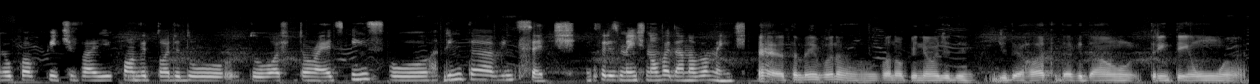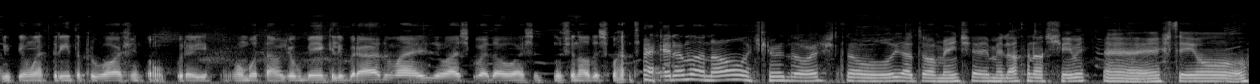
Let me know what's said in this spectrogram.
Meu palpite vai com a vitória do, do Washington Redskins por 30 a 27. Infelizmente não vai dar novamente. É, eu também vou na, vou na opinião de, de derrota, deve dar um 31 a, 31 a 30 pro Washington, por aí. Vamos botar um jogo bem equilibrado, mas eu acho que vai dar o Washington no final das contas. É, querendo ou não, o time do Washington hoje, atualmente, é melhor que o nosso time. É, a gente tem o,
